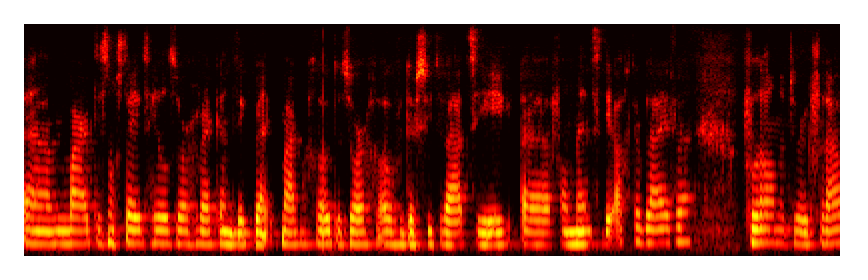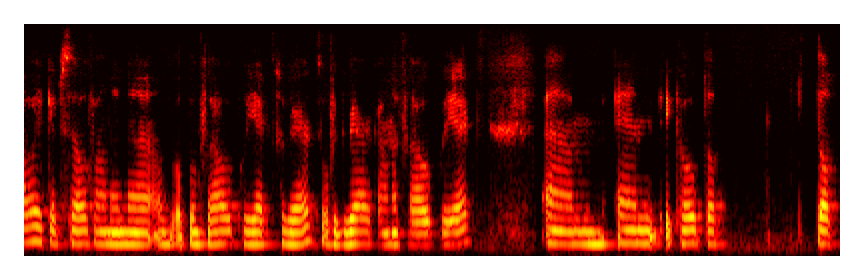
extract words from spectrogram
Um, maar het is nog steeds heel zorgwekkend. Ik, ben, ik, maak me grote zorgen over de situatie van mensen die achterblijven. Vooral natuurlijk vrouwen. Ik heb zelf aan een, op een vrouwenproject gewerkt, of ik werk aan een vrouwenproject. Um, en ik hoop dat dat,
